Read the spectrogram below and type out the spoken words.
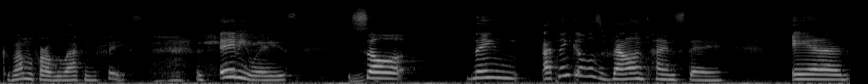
because I'm gonna probably laugh in your face. Anyways, so then I think it was Valentine's Day, and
